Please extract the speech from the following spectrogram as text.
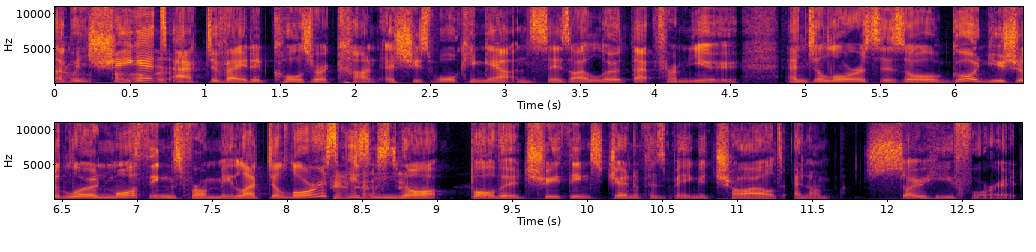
Like when she gets it. activated, calls her a cunt as she's walking out and says, I learnt that from you. And Dolores is all good. You should learn more things from me. Like Dolores is not bothered. She thinks Jennifer's being a child, and I'm so here for it.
